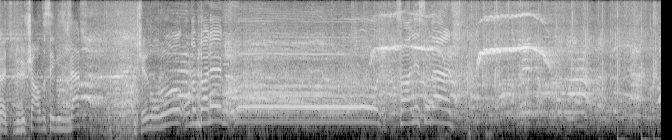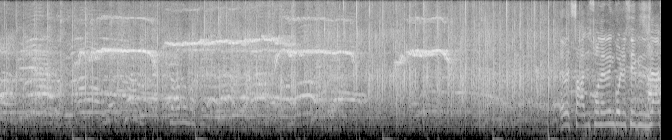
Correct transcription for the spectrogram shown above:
Evet düdük çaldı sevgiliciler. İçeri doğru orada müdahale. Gol! Salih Soner. Evet Salih Soner'in golü sevgili izleyiciler.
